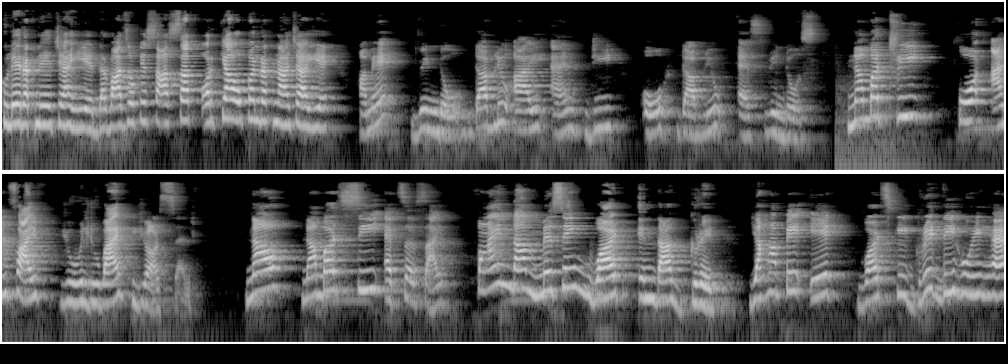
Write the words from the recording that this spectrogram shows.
खुले रखने चाहिए। दरवाज़ों के साथ साथ और क्या ओपन रखना चाहिए? हमें window W I N D O W S windows number three four and five you will do by yourself now number C exercise find the missing word in the grid यहाँ पे एक वर्ड्स की ग्रिड दी हुई है।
